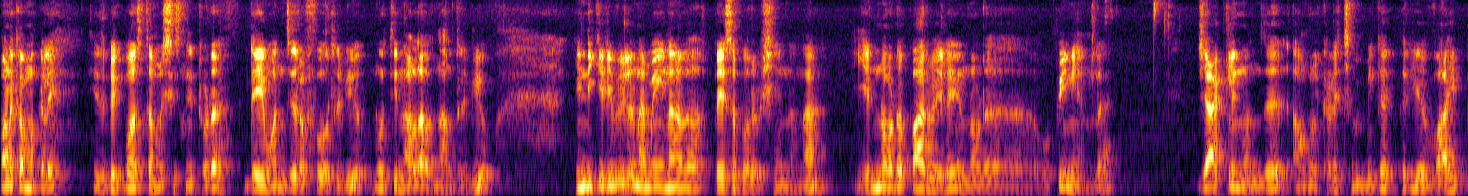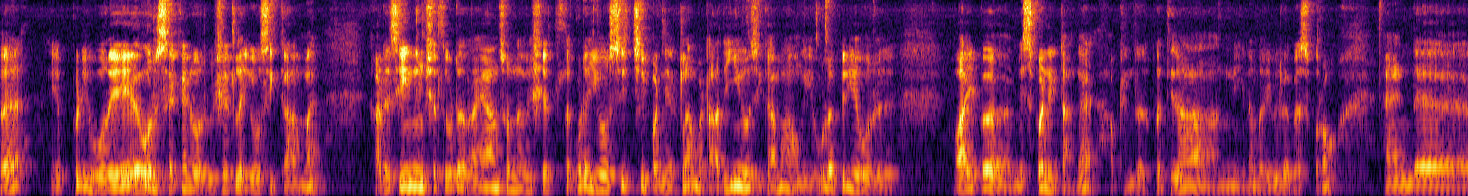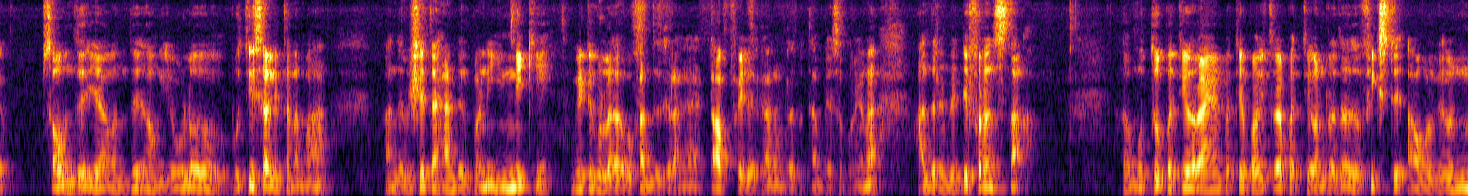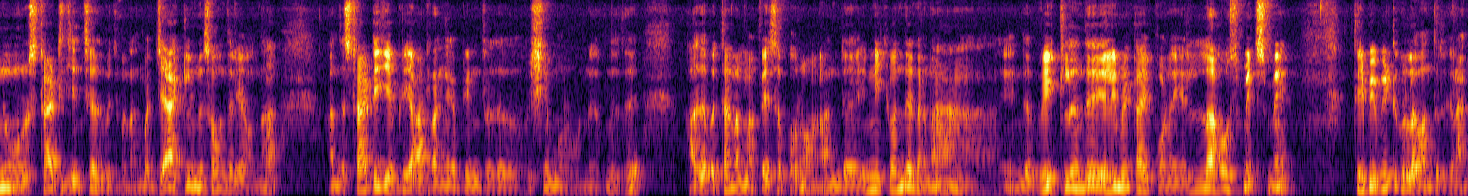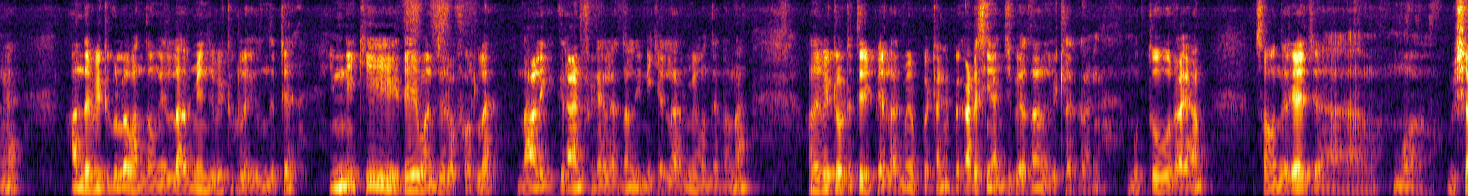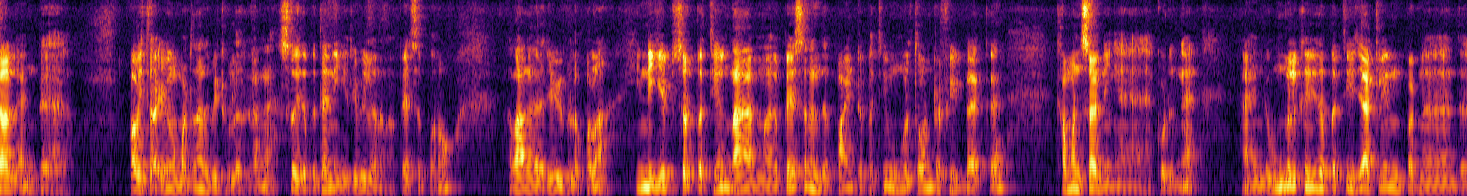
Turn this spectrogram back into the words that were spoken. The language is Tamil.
வணக்கம் மக்களே. இது big pass Tamil சீசனிட்டோட day one zero four review நூற்றி நாலாவது நாள் ரிவ்யூ இன்றைக்கி ரிவ்யூவில் நான் மெயினாக பேச போகிற விஷயம் என்னென்னா என்னோட பார்வையில் என்னோட ஒப்பீனியனில் ஜாக்லின் வந்து அவங்களுக்கு கிடைச்ச மிகப்பெரிய வாய்ப்பை எப்படி ஒரே ஒரு செகண்ட் ஒரு விஷயத்தில் யோசிக்காமல் கடைசி நிமிஷத்தில் கூட ரயான் சொன்ன விஷயத்தில் கூட யோசித்து பண்ணியிருக்கலாம் பட் அதையும் யோசிக்காமல் அவங்க எவ்வளோ பெரிய ஒரு வாய்ப்பை மிஸ் பண்ணிட்டாங்க அப்படின்றத பற்றி தான் இன்றைக்கி நம்ம ரிவ்யூவில் பேச போகிறோம் அண்டு சௌந்தர்யா வந்து அவங்க எவ்வளோ புத்திசாலித்தனமாக அந்த விஷயத்தை ஹேண்டில் பண்ணி இன்றைக்கி வீட்டுக்குள்ளே உட்காந்துருக்குறாங்க டாப் ஃபைல் இருக்காங்கன்றத பற்றி தான் பேச போகிறோம் ஏன்னா அந்த ரெண்டு டிஃப்ரென்ஸ் தான். முத்து பற்றியோ ராயன் பற்றியோ பவித்ரா பற்றியோன்றது அது ஃபிக்ஸ்டு அவங்களுக்கு இன்னும் ஒரு ஸ்ட்ராட்டஜி இருந்துச்சு அதை பற்றி பண்ணாங்க. பட் ஜாக்லின்னு சௌந்தர்யாவும் தான் அந்த ஸ்ட்ராட்டஜி எப்படி ஆடுறாங்க அப்படின்றது விஷயம் ஒன்று இருந்தது. அதை பற்றி தான் நம்ம பேச போகிறோம் அண்டு இன்றைக்கி வந்து என்னென்னா இந்த வீட்டிலேருந்து எலிமினேட் ஆகி போன எல்லா ஹவுஸ்மேட்ஸுமே திருப்பி வீட்டுக்குள்ளே வந்திருக்கிறாங்க. அந்த வீட்டுக்குள்ளே வந்தவங்க எல்லாருமே இந்த வீட்டுக்குள்ளே இருந்துட்டு இன்றைக்கி டே ஒன் ஜீரோ ஃபோரில் நாளைக்கு கிராண்ட் ஃபினாலே இருந்தாலும் இன்றைக்கி எல்லாருமே வந்து என்னென்னா அந்த வீட்டை விட்டு திருப்பி எல்லாருமே போயிட்டாங்க. இப்போ கடைசி அஞ்சு பேர் தான் அந்த வீட்டில் இருக்கிறாங்க முத்து ரயான் சௌந்தர்யா ஜ- விஷால் அண்ட் பவித்ரா. இவங்க மட்டும்தான் அந்த வீட்டுக்குள்ளே இருக்காங்க. ஸோ இதை பற்றி தான் நீங்கள் ரிவ்யூவில் நம்ம பேச போகிறோம் வாங்க ரிவ்யூக்குள்ளே போகலாம் இன்றைக்கி எபிசோட் பற்றியும் நம்ம பேசுகிற இந்த பாயிண்ட்டை பற்றியும் உங்களுக்கு தோன்ற ஃபீட்பேக்கை கமெண்ட்ஸாக நீங்கள் கொடுங்க. அண்ட் உங்களுக்கு இதை பற்றி ஜாக்லின் பண்ண அந்த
